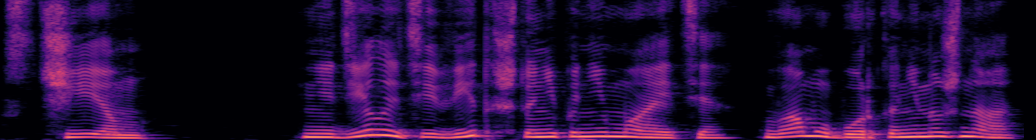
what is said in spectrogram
С чем? Не делайте вид, что не понимаете. Вам уборка не нужна.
